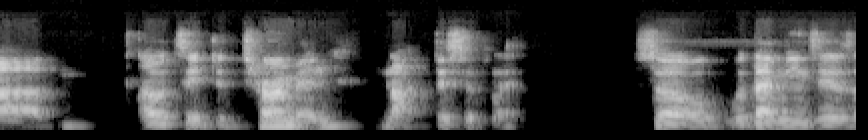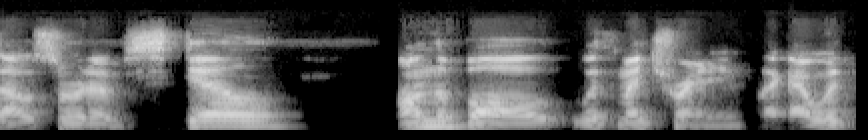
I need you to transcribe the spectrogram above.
um, I would say, determined, not disciplined. So what that means is I was sort of still on the ball with my training. Like I would,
